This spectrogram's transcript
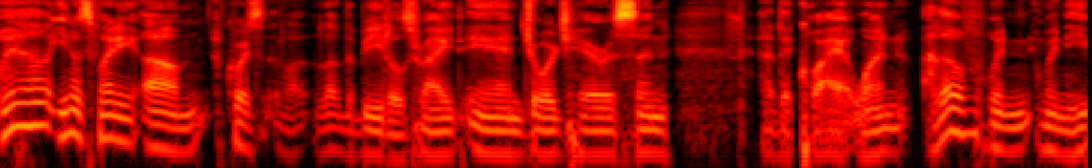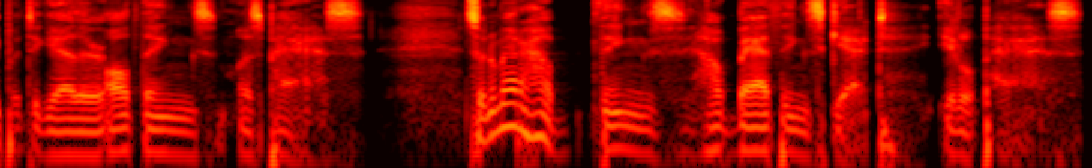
Well, you know, it's funny. Um, of course, I love the Beatles, right? And George Harrison, uh, the quiet one. I love when when he put together "All things must pass." So no matter how things, how bad things get, it'll pass.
